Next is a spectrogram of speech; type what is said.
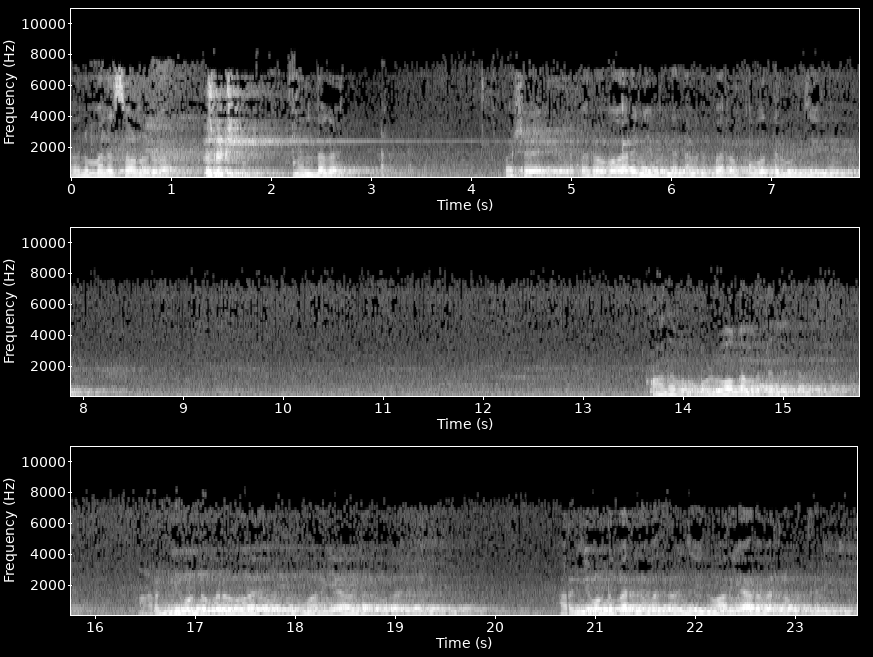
അതിന് മനസ്സാണ് ഒരു കാര്യം. നല്ല കാര്യം. പക്ഷെ പരോപകാരം ചെയ്യുമ്പോൾ തന്നെ അവർ പരോപദ്രവം ചെയ്യുന്നുണ്ട്. അത് ഒഴിവാക്കാൻ പറ്റുന്നില്ല. അറിഞ്ഞുകൊണ്ട് പരോപകാരം ചെയ്യുന്നു അറിയാതെ പരോപകാരം ചെയ്യുന്നു. അറിഞ്ഞുകൊണ്ട് പരന്ന ഉപദ്രവം ചെയ്യുന്നു അറിയാതെ പരന്ന ഉപദ്രവിക്കുന്നു.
